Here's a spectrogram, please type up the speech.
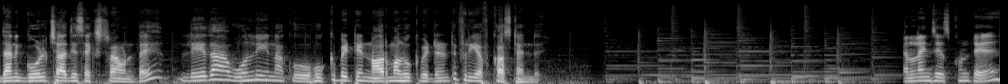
దానికి గోల్డ్ ఛార్జెస్ ఎక్స్ట్రా ఉంటాయి. లేదా ఓన్లీ నాకు హుక్ పెట్టి నార్మల్ హుక్ పెట్టానంటే ఫ్రీ ఆఫ్ కాస్ట్ అండి. లైన్స్ వేసుకుంటే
